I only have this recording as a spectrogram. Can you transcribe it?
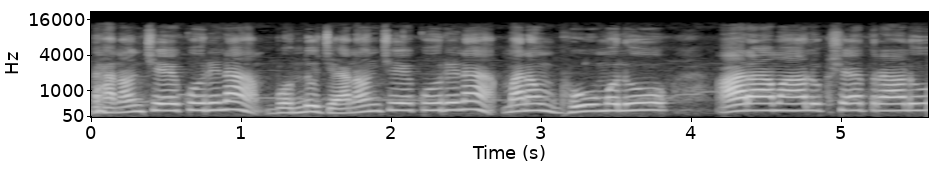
ధనం చేకూరిన బొందు జనం చేకూరిన మనం భూములు ఆరామాలు క్షేత్రాలు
